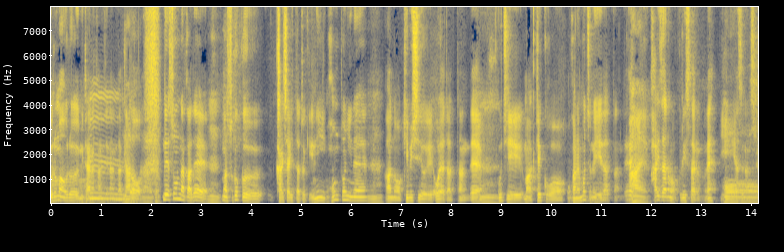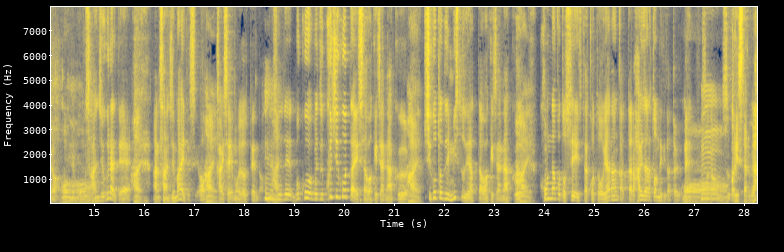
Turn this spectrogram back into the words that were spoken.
売るもんは売るみたいな感じなんだけどで、その中で、まあすごく、会社行った時に、本当にね、あの、厳しい親だったんで、うち、まあ結構お金持ちの家だったんで、はい。灰皿もクリスタルのね、いいやつなんですよ。で僕30ぐらいで、はい。あの30前ですよ、はい。会社に戻ってんの。でそれで僕は別に口答えしたわけじゃなく、はい。仕事でミスでやったわけじゃなく、はい。こんなことせいしたことをやらんかったら灰皿飛んできたというね。そのクリスタルが。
